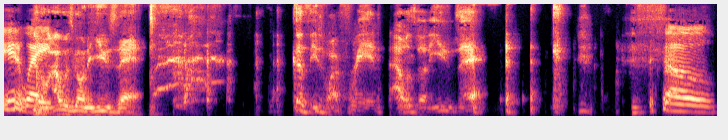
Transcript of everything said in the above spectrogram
Anyway, no, I was going to use that because he's my friend. I was going to use that. so,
